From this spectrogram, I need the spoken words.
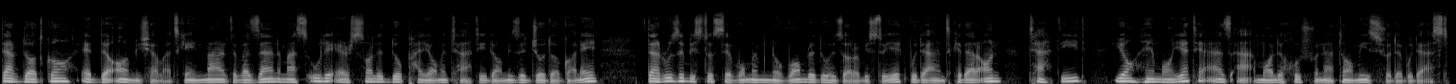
در دادگاه ادعا می شود که این مرد و زن مسئول ارسال دو پیام تهدیدآمیز جداگانه در روز 23 نوامبر 2021 بودند که در آن تهدید یا حمایت از اعمال خشونت‌آمیز شده بوده است.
